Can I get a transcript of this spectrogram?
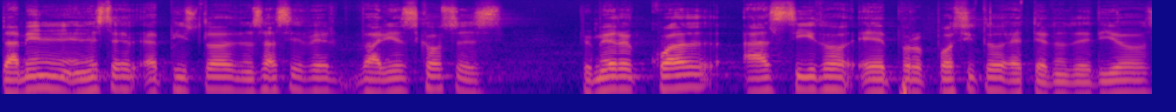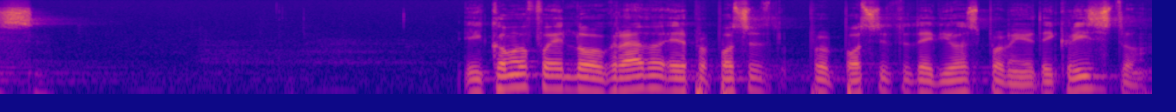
También en esta epístola nos hace ver varias cosas. Primero, ¿cuál ha sido el propósito eterno de Dios? ¿Y cómo fue logrado el propósito, propósito de Dios por medio de Cristo?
